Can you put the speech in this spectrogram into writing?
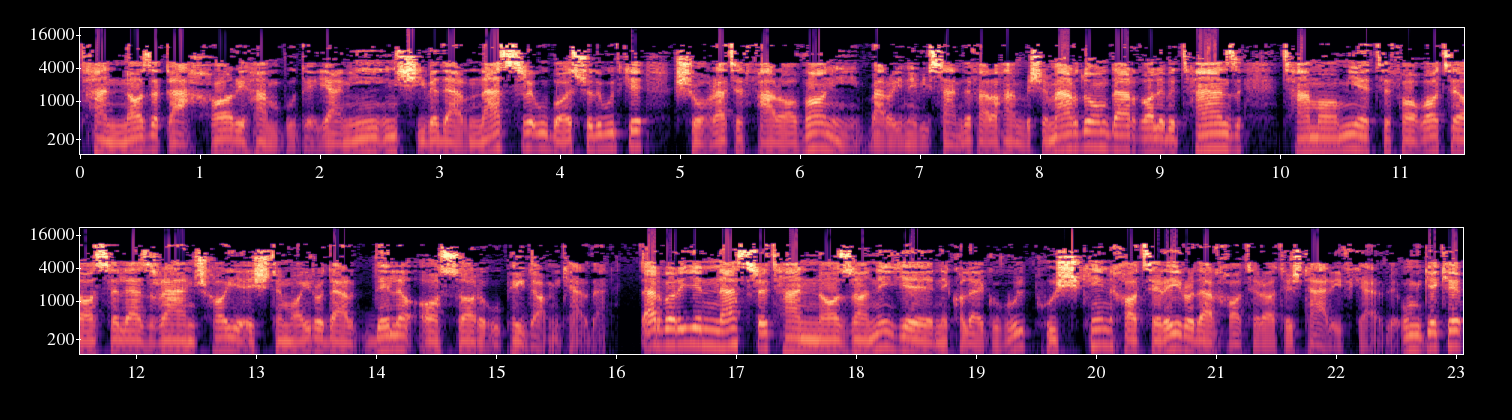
طناز قهاری هم بوده یعنی این شیوه در نثر او باعث شده بود که شهرت فراوانی برای نویسنده فراهم بشه. مردم در قالب طنز تمامی اتفاقات حاصل از رنجهای اجتماعی رو در دل آثار او پیدا می‌کردن درباره نثر طنازانه نیکولای گوگول پوشکین خاطره ای رو در خاطراتش تعریف کرده. او میگه که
